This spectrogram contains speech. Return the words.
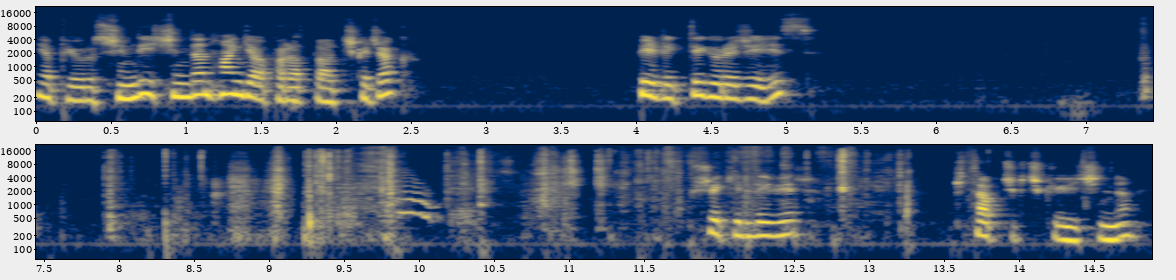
yapıyoruz şimdi. İçinden hangi aparatlar çıkacak? Birlikte göreceğiz. Bu şekilde bir kitapçık çıkıyor içinden.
